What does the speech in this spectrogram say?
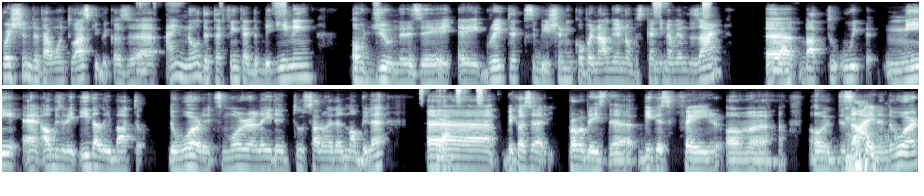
question that i want to ask you because uh, i know that i think at the beginning of june there is a, a great exhibition in copenhagen of scandinavian design uh, yeah. but we me and obviously italy but the world it's more related to Salone del Mobile uh, because uh, probably it's the biggest fair of uh, of design in the world.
